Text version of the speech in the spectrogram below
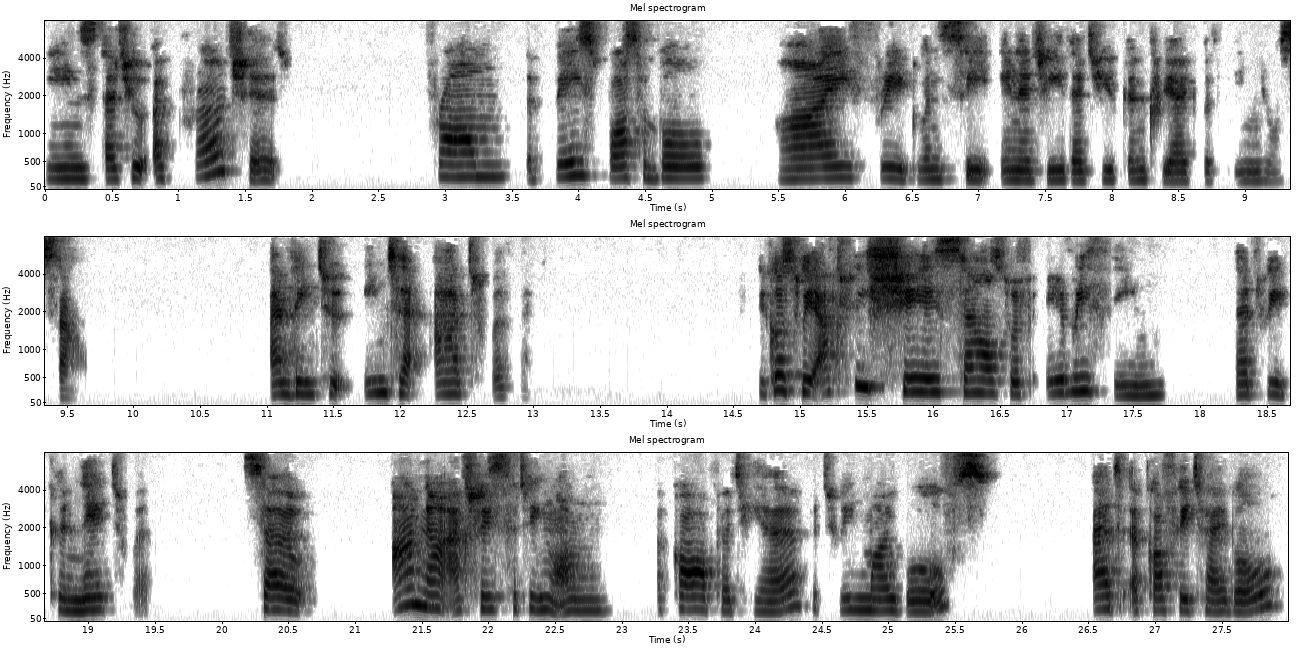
means that you approach it from the best possible high frequency energy that you can create within yourself. And then to interact with it. because we actually share cells with everything that we connect with. So I'm now actually sitting on a carpet here between my wolves at a coffee table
